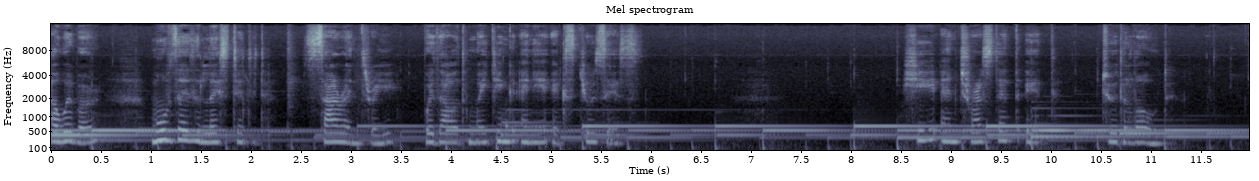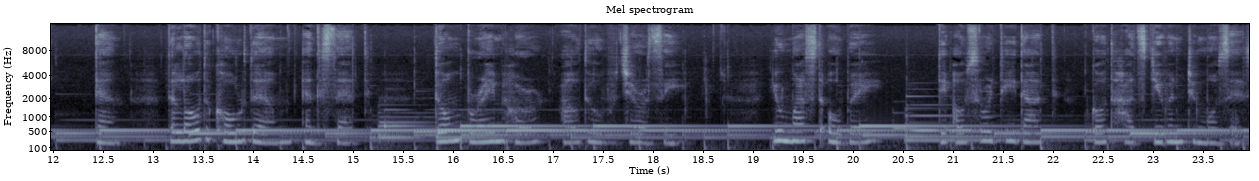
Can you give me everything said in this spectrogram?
However, Moses listened silently without making any excuses. He entrusted it to the Lord. Then the Lord called them and said, Don't blame her out of jealousy. You must obey the authority that God has given to Moses.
